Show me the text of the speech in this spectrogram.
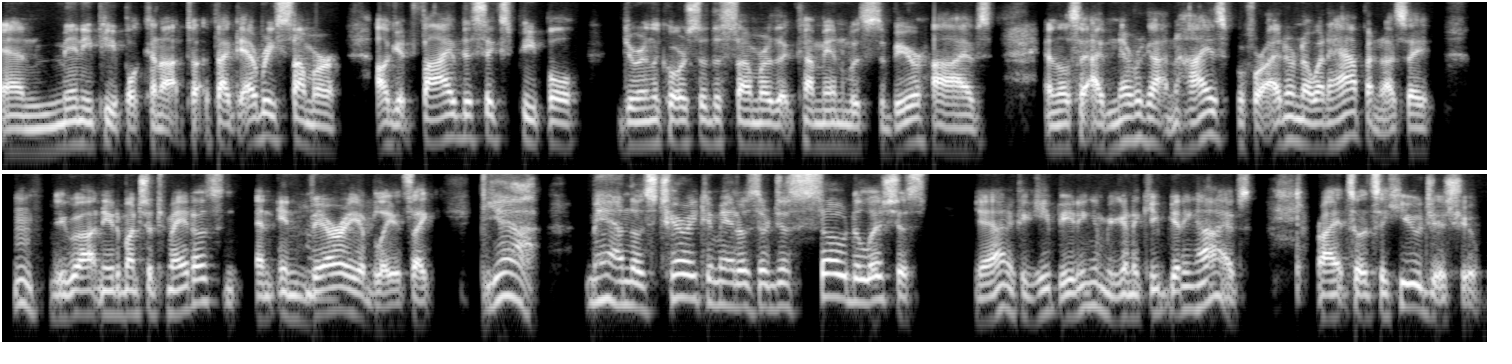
and many people cannot. T- in fact, every summer I'll get five to six people during the course of the summer that come in with severe hives, and they'll say, "I've never gotten hives before. I don't know what happened." I say, hmm, "You go out and eat a bunch of tomatoes," and hmm. invariably it's like, "Yeah, man, those cherry tomatoes are just so delicious." Yeah, and if you keep eating them, you're going to keep getting hives, right? So it's a huge issue.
